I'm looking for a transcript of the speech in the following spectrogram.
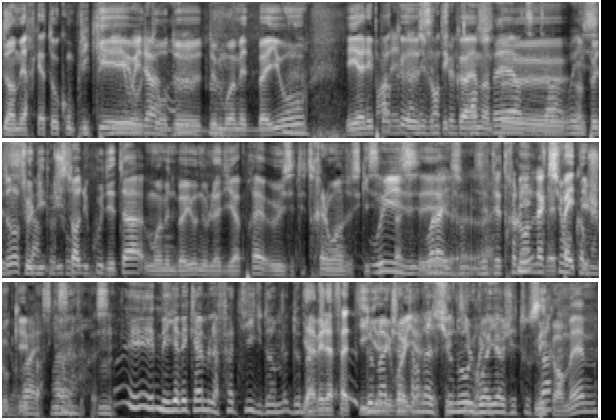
d'un mercato compliqué autour de, de, Mohamed Bayo. Et à l'époque, c'était quand même un peu, un peu étonnant, parce que l'histoire du coup d'État, Mohamed Bayo nous l'a dit après, eux, ils étaient très loin de ce qui s'est passé. Voilà, ils, ils, étaient très loin de l'action. Ils n'avaient pas été choqués par ce qui s'était passé. Mais il y avait quand même la fatigue de matchs internationaux, le voyage et tout ça. Mais quand même,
